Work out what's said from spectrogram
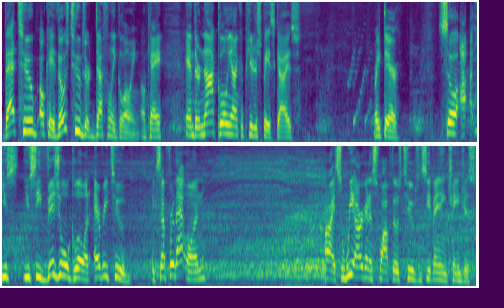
That tube, okay, those tubes are definitely glowing, okay? And they're not glowing on computer space, guys. Right there. So I, you, you see visual glow on every tube, except for that one. All right, so we are gonna swap those tubes and see if anything changes.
